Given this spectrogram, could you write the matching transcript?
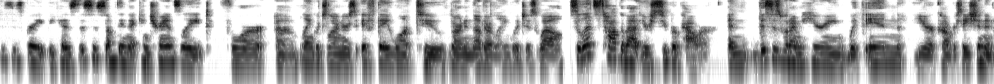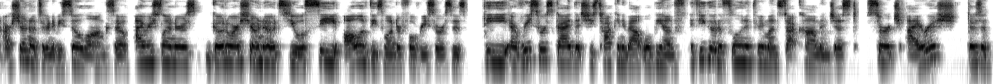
This is great because this is something that can translate for um, language learners if they want to learn another language as well. So let's talk about your superpower. And this is what I'm hearing within your conversation. And our show notes are going to be so long. So, Irish learners, go to our show notes. You will see all of these wonderful resources. The uh, resource guide that she's talking about will be on, if you go to fluentin3months.com and just search Irish, there's a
